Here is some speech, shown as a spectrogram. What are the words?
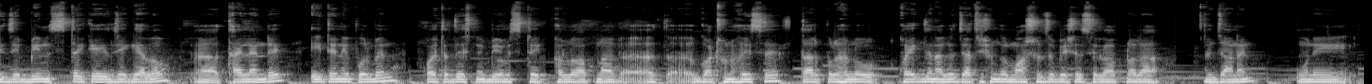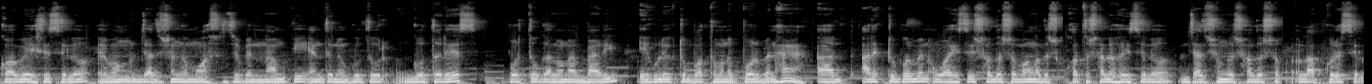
এই যে বিমস্টেকে যে গেল থাইল্যান্ডে এইটা নিয়ে পড়বেন, কয়টা দেশ নিয়ে বিমস্টেক হলো আপনার গঠন হয়েছে, তারপরে হলো কয়েকদিন আগে জাতিসংঘের মহাসচিব এসেছিল, আপনারা জানেন। উনি কবে এসেছিল এবং জাতিসংঘ মহাসচিবের নাম কি? অ্যান্তনিও গুতুর গোতরেস? পর্তুগাল ওনার বাড়ি, এগুলো একটু বর্তমানে পড়বেন হ্যাঁ? আর আরেকটু পড়বেন ওআইসির সদস্য বাংলাদেশ কত সালে হয়েছিল, জাতিসংঘের সদস্য লাভ করেছিল,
